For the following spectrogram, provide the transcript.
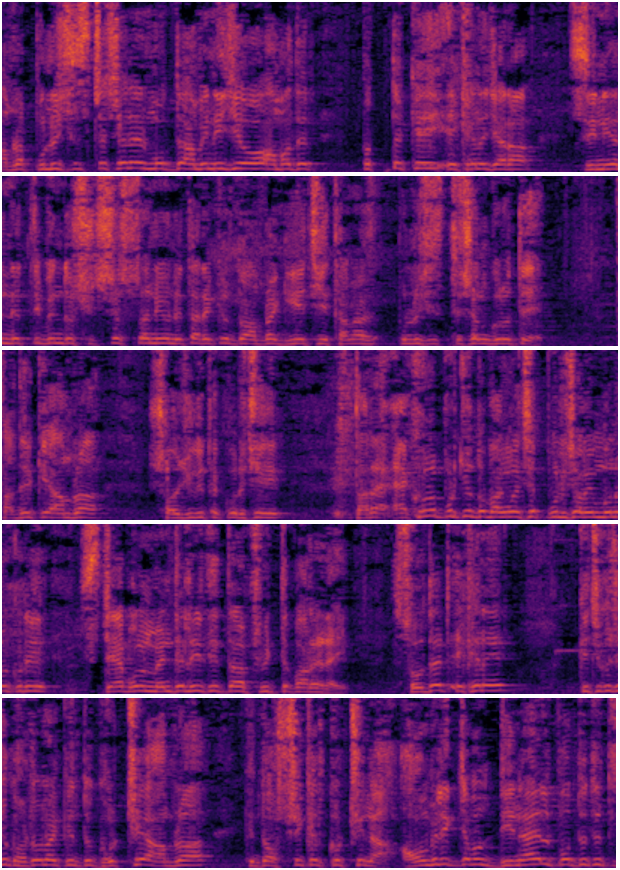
আমরা পুলিশ স্টেশনের মধ্যে আমি নিজেও আমাদের প্রত্যেকেই এখানে যারা সিনিয়র নেতৃবৃন্দ, শীর্ষস্থানীয় নেতারা কিন্তু আমরা গিয়েছি থানা পুলিশ স্টেশনগুলোতে। তাদেরকে আমরা সহযোগিতা করেছি। তারা এখনও পর্যন্ত বাংলাদেশের পুলিশ আমি মনে করি স্টেবল মেন্টালিটি তারা ফিরতে পারে নাই। সো দ্যাট এখানে কিছু কিছু ঘটনা কিন্তু ঘটছে আমরা কিন্তু অস্বীকার করছি না। আওয়ামী লীগ যেমন ডিনায়াল পদ্ধতিতে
